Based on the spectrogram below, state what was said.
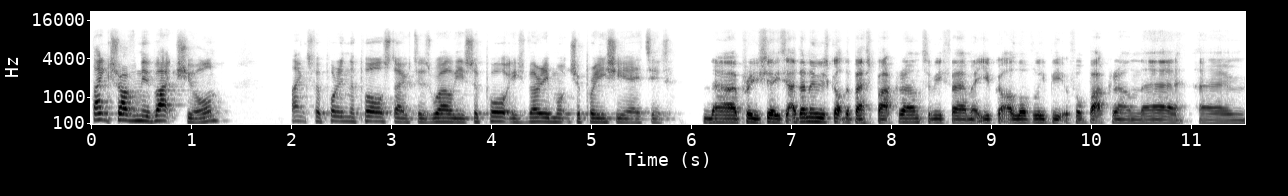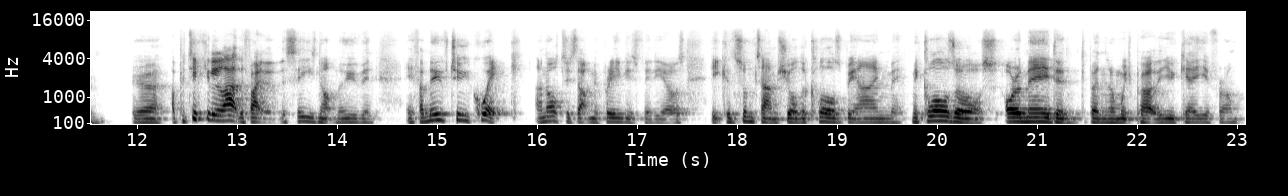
Thanks for having me back, Sean. Thanks for putting the post out as well. Your support is very much appreciated. No, I appreciate it. I don't know who's got the best background, to be fair, mate. You've got a lovely, beautiful background there. Um, yeah, I particularly like the fact that the sea's not moving. If I move too quick, I noticed that in my previous videos, it can sometimes show the clothes behind me, my clothes horse or a maiden, depending on which part of the UK you're from.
